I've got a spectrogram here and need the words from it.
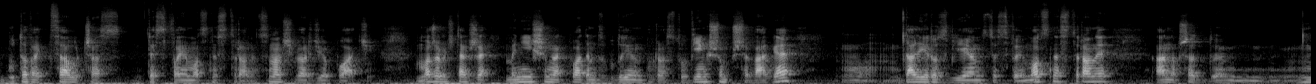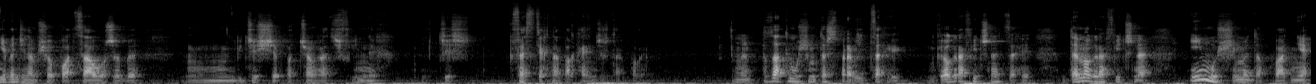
budować cały czas te swoje mocne strony, co nam się bardziej opłaci. Może być tak, że mniejszym nakładem zbudujemy po prostu większą przewagę, mm, dalej rozwijając te swoje mocne strony, a na przykład nie będzie nam się opłacało, żeby gdzieś się podciągać w innych gdzieś kwestiach na backendzie, że tak powiem. Poza tym musimy też sprawdzić cechy geograficzne, cechy demograficzne i musimy dokładnie,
